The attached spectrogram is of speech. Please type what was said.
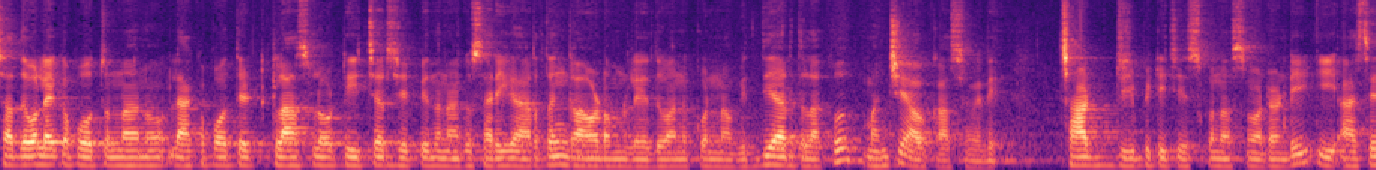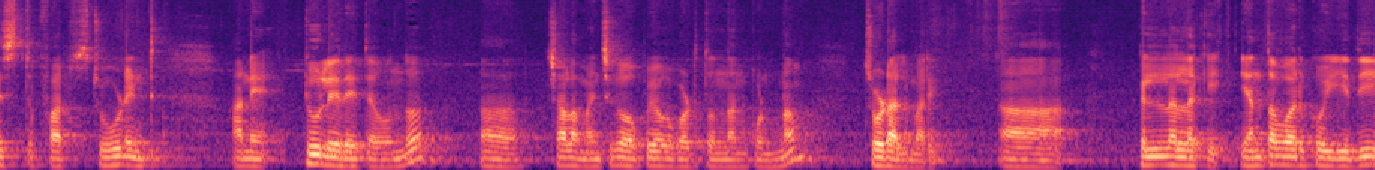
చదవలేకపోతున్నాను లేకపోతే క్లాస్లో టీచర్ చెప్పింది నాకు సరిగా అర్థం కావడం లేదు అనుకున్న విద్యార్థులకు మంచి అవకాశం ఇది. చాట్ జీపీటీ చేసుకుని వస్తున్నటువంటి ఈ అసిస్ట్ ఫర్ స్టూడెంట్ అనే టూల్ ఏదైతే ఉందో చాలా మంచిగా ఉపయోగపడుతుంది అనుకుంటున్నాం. చూడాలి మరి. పిల్లలకి ఎంతవరకు ఇది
